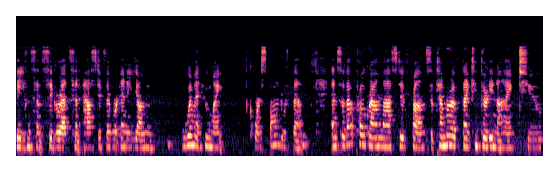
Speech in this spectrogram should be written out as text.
They even sent cigarettes and asked if there were any young women who might correspond with them. And so that program lasted from September of 1939 to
